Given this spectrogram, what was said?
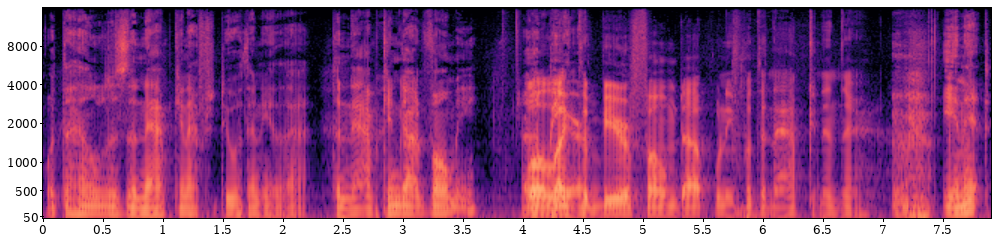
What the hell does the napkin have to do with any of that? The napkin got foamy? Or well the like the beer foamed up when he put the napkin in there in it?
